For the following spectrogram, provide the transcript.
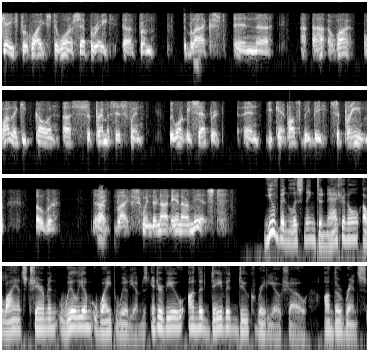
case for whites to want to separate uh, from the blacks. And uh, uh, why why do they keep calling us supremacists when we want to be separate? And you can't possibly be supreme over uh, Right. blacks when they're not in our midst. You've been listening to National Alliance Chairman William White Williams' interview on the David Duke Radio Show on the Rense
